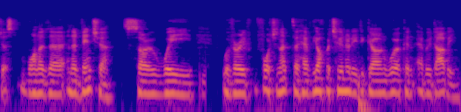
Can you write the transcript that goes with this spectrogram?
just wanted a, an adventure. So we were very fortunate to have the opportunity to go and work in Abu Dhabi,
